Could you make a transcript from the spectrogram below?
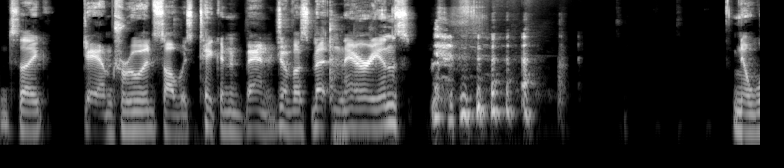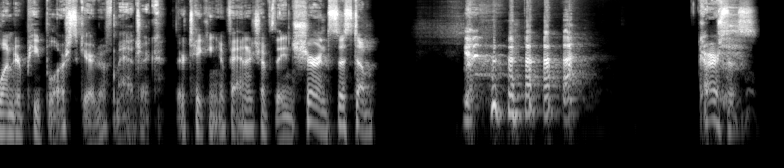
It's like damn druids always taking advantage of us veterinarians. No wonder people are scared of magic. They're taking advantage of the insurance system. Curses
